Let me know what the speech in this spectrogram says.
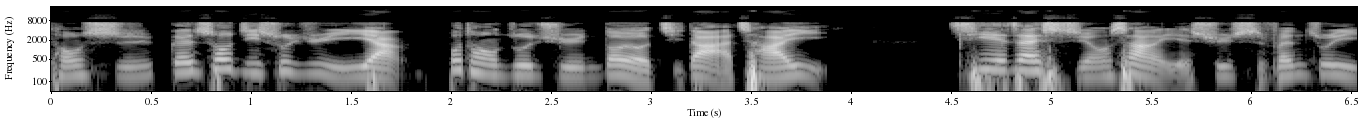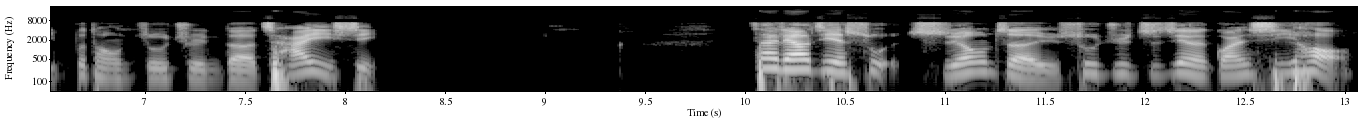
同时，跟收集数据一样，不同族群都有极大的差异，企业在使用上也需十分注意不同族群的差异性。在了解数使用者与数据之间的关系后，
